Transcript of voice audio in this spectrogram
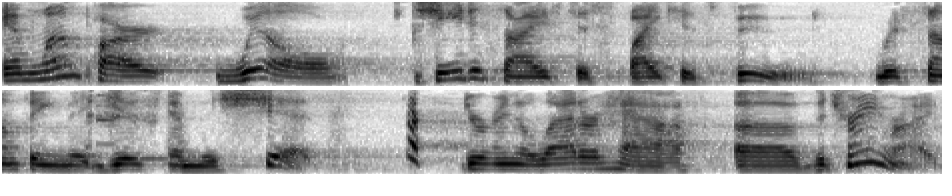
in one part, Will, she decides to spike his food with something that gives him the shits during the latter half of the train ride.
